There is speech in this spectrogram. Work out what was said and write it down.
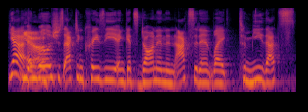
yeah, Yeah. and Willow's just acting crazy and gets Dawn in an accident. Like to me, that's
